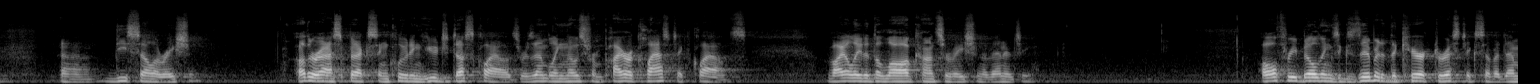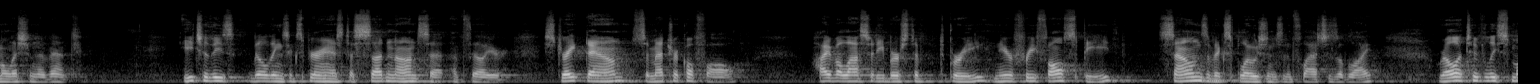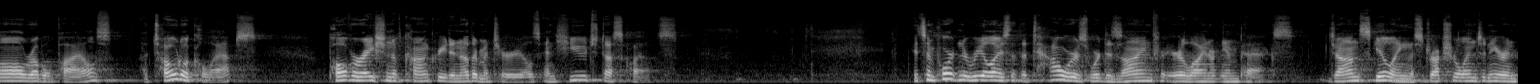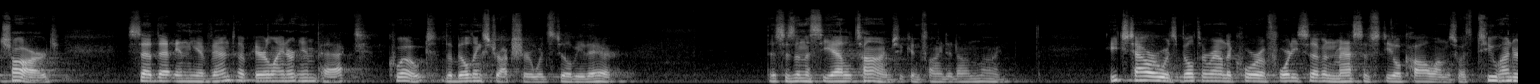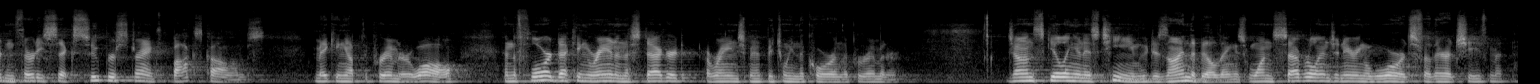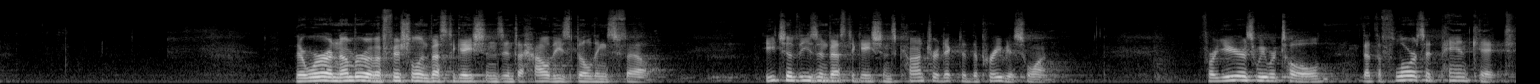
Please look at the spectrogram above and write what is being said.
uh, deceleration. Other aspects, including huge dust clouds resembling those from pyroclastic clouds, violated the law of conservation of energy. All three buildings exhibited the characteristics of a demolition event. Each of these buildings experienced a sudden onset of failure straight down, symmetrical fall, high velocity burst of debris, near free fall speed, sounds of explosions and flashes of light, relatively small rubble piles, a total collapse, pulveration of concrete and other materials, and huge dust clouds. It's important to realize that the towers were designed for airliner impacts. John Skilling, the structural engineer in charge, said that in the event of airliner impact, quote, the building structure would still be there. This is in the Seattle Times. You can find it online. Each tower was built around a core of 47 massive steel columns with 236 super strength box columns making up the perimeter wall and the floor decking ran in a staggered arrangement between the core and the perimeter. John Skilling and his team, who designed the buildings, won several engineering awards for their achievement. There were a number of official investigations into how these buildings fell. Each of these investigations contradicted the previous one. For years, we were told that the floors had pancaked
